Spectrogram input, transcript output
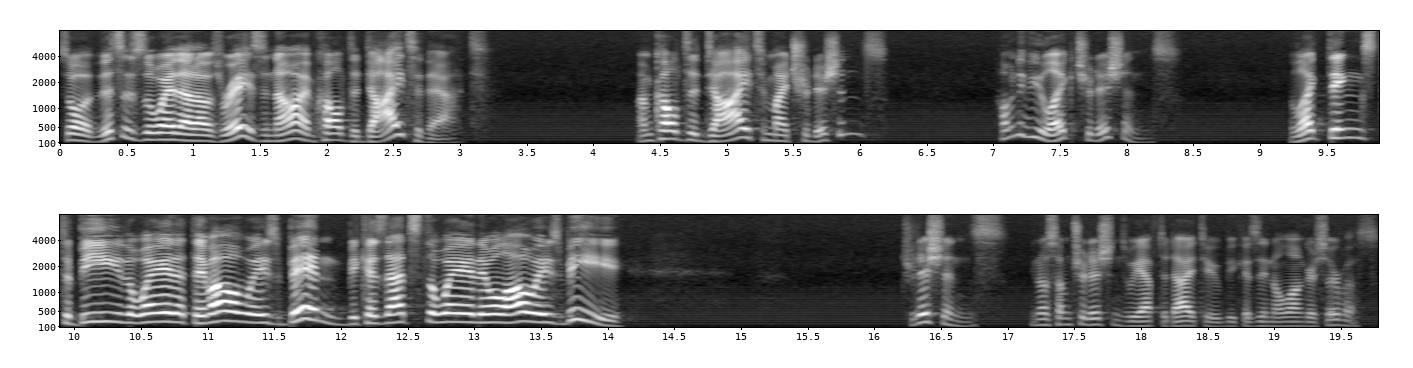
so this is the way that I was raised, and now I'm called to die to that. I'm called to die to my traditions. How many of you like traditions? like things to be the way that they've always been because that's the way they will always be. Traditions. You know, some traditions we have to die to because they no longer serve us.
